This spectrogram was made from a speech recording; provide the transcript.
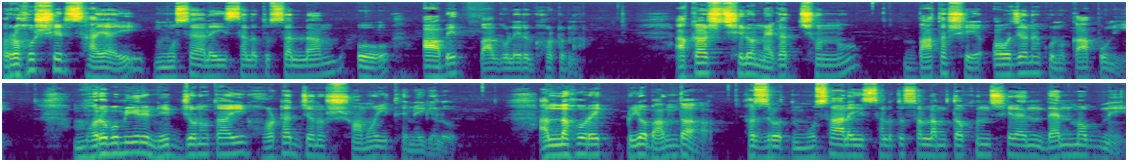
রহস্যের ছায়ায় মুসা আলাই সাল্লাতুসাল্লাম ও আবেদ পাগলের ঘটনা। আকাশ ছিল মেঘাচ্ছন্ন, বাতাসে অজানা কোনো কাঁপুনি। মরুভূমির নির্জনতায় হঠাৎ যেন সময় থেমে গেল। আল্লাহর এক প্রিয় বান্দা হজরত মুসা আলাই সাল্লাতুসাল্লাম তখন ছিলেন ধ্যানমগ্নে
